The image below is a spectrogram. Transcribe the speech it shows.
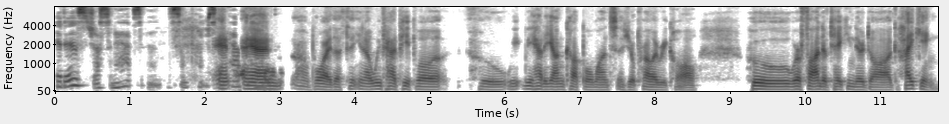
it is just an accident. Sometimes it and happens. and oh boy, the thing you know we've had people who we, we had a young couple once, as you'll probably recall, who were fond of taking their dog hiking.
